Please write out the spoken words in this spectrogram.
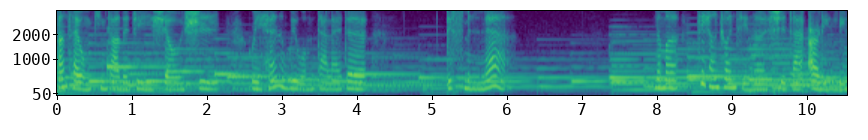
刚才我们听到的这一首是 Rihanna 为我们带来的 Bismillah。那么这张专辑呢是在二零零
